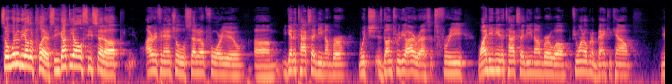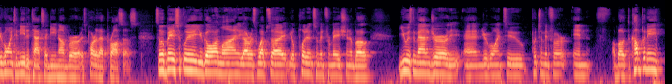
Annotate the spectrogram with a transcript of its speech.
So, what are the other players? So, you got the LLC set up. IRA Financial will set it up for you. Um, you get a tax ID number, which is done through the IRS. It's free. Why do you need a tax ID number? Well, if you want to open a bank account, you're going to need a tax ID number as part of that process. So basically, you go online, the IRS website, you'll put in some information about you as the manager, and you're going to put some info in about the company,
